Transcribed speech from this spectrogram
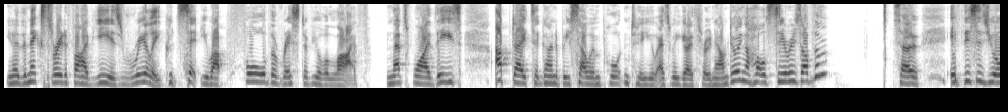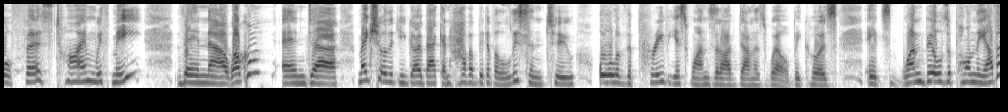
You know, the next three to five years really could set you up for the rest of your life. And that's why these updates are going to be so important to you as we go through. Now, I'm doing a whole series of them. So, if this is your first time with me, then uh, welcome and uh, make sure that you go back and have a bit of a listen to all of the previous ones that I've done as well, because it's one builds upon the other,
